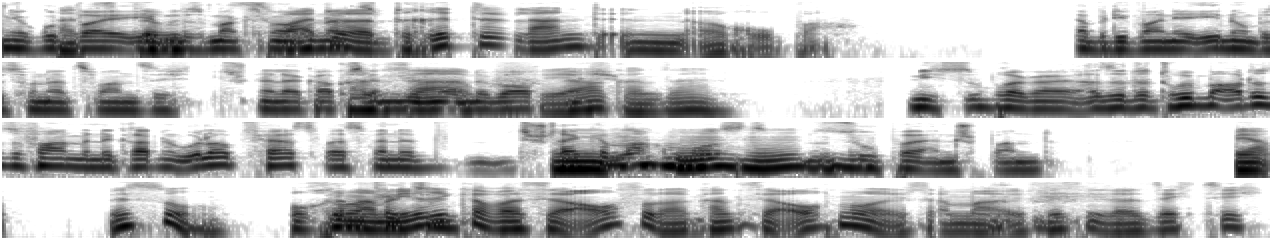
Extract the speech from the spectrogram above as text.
Ja gut, Als, weil eben das maximal zweite oder 100. dritte Land in Europa. Aber die waren ja eh nur bis 120. Schneller gab es ja sein. Überhaupt ja, nicht. kann sein. Nicht super geil. Also da drüben Auto zu fahren, wenn du gerade in Urlaub fährst, weißt du, wenn du Strecke Mhm, machen musst, mhm, mhm. super entspannt. Ist so. Auch in Amerika war es ja auch so. Da kannst du ja auch nur, ich sag mal, ich weiß nicht, da 60,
